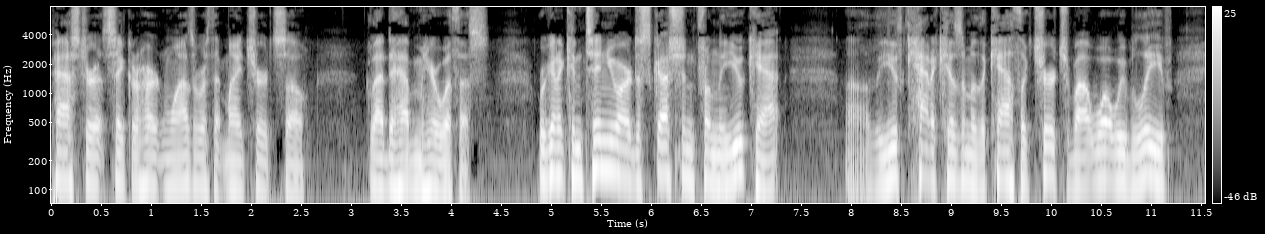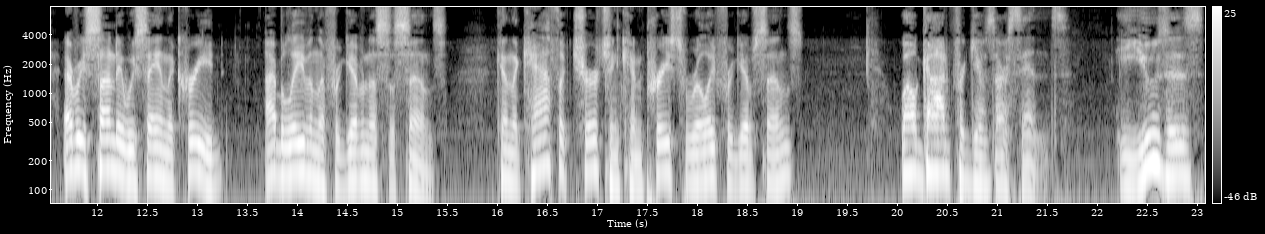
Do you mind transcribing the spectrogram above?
pastor at Sacred Heart in Wadsworth at my church, so glad to have him here with us. We're going to continue our discussion from the YOUCAT, uh, the Youth Catechism of the Catholic Church, about what we believe. Every Sunday we say in the Creed, I believe in the forgiveness of sins. Can the Catholic Church and can priests really forgive sins? Well, God forgives our sins. He uses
